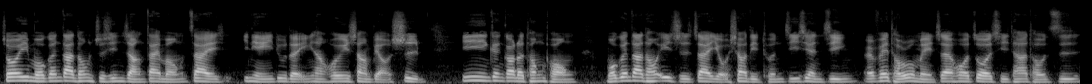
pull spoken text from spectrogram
周一，摩根大通执行长戴蒙在一年一度的银行会议上表示，因应更高的通膨。摩根大通一直在有效地囤积现金，而非投入美债或做其他投资。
